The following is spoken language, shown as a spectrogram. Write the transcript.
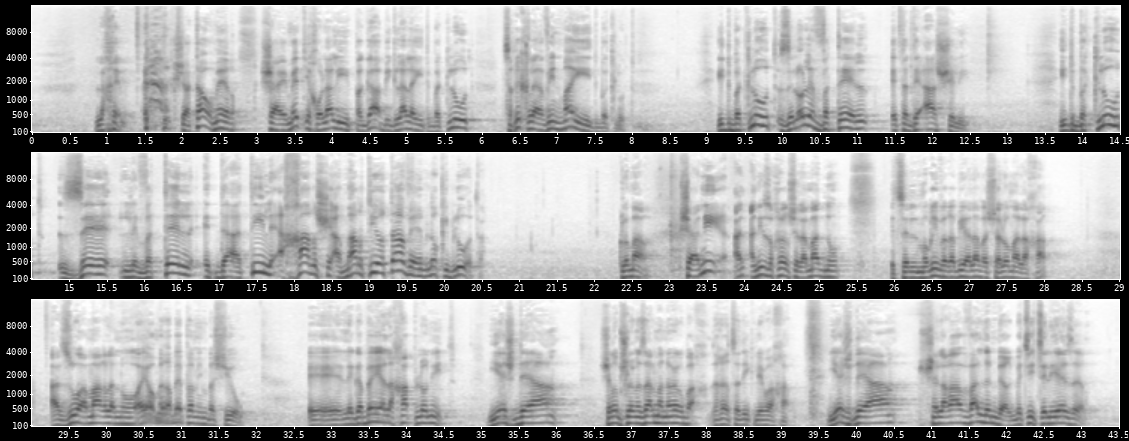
לכן, כשאתה אומר שהאמת יכולה להיפגע בגלל ההתבטלות, צריך להבין מהי התבטלות. התבטלות זה לא לבטל את הדעה שלי. התבטלות זה לבטל את דעתי לאחר שאמרתי אותה והם לא קיבלו אותה. כלומר, כשאני, אני זוכר שלמדנו אצל מורי ורבי עליו השלום הלכה, אז הוא אמר לנו, היה אומר הרבה פעמים בשיעור, אה, לגבי הלכה פלונית, יש דעה של רב שלמה זלמן אוירבך, זכר צדיק לברכה. יש דעה של הרב ולדנברג בציץ אליעזר,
